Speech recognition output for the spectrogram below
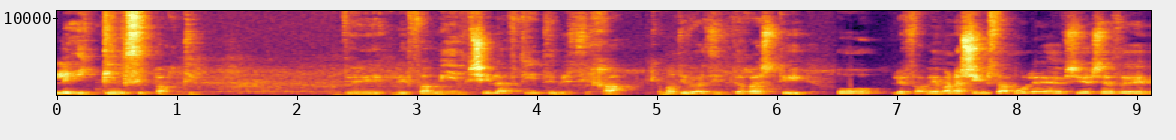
לעיתים סיפרתי, ולפעמים שילבתי את זה בשיחה, אמרתי ואז התגרשתי, או לפעמים אנשים שמו לב שיש איזה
